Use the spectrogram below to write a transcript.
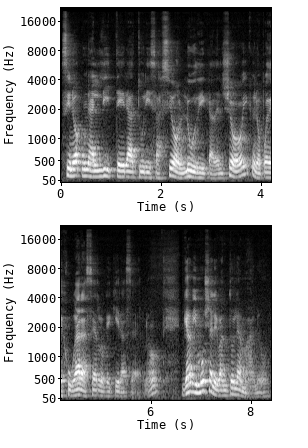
sino una literaturización lúdica del yo y que uno puede jugar a hacer lo que quiera hacer. ¿no? Gaby Moya levantó la mano.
